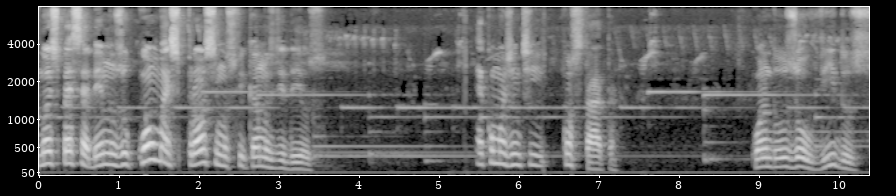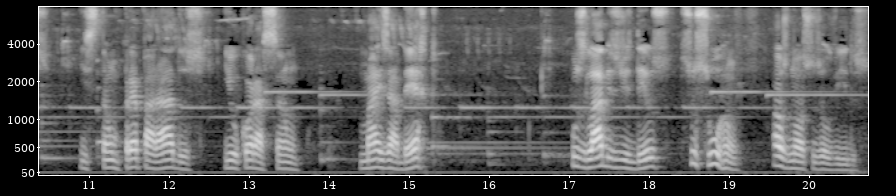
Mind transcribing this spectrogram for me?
nós percebemos o quão mais próximos ficamos de Deus. É como a gente constata. Quando os ouvidos estão preparados e o coração mais aberto, os lábios de Deus sussurram aos nossos ouvidos.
